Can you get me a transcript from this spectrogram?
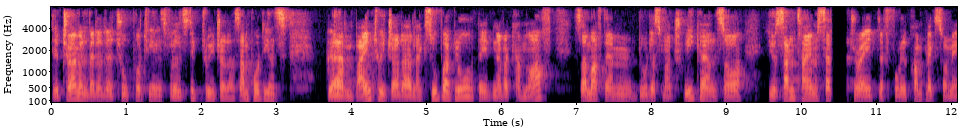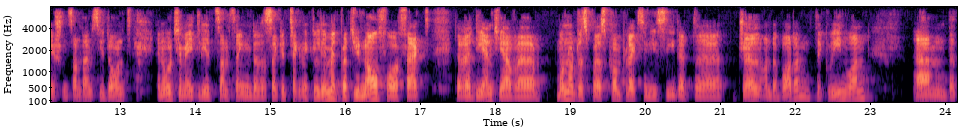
determine whether the two proteins will stick to each other. Some proteins um, bind to each other like super glue. They'd never come off. Some of them do this much weaker. And so you sometimes saturate the full complex formation. Sometimes you don't. And ultimately, it's something that is like a technical limit. But you know for a fact that at the end, you have a monodispersed complex. And you see that the gel on the bottom, the green one, um, that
